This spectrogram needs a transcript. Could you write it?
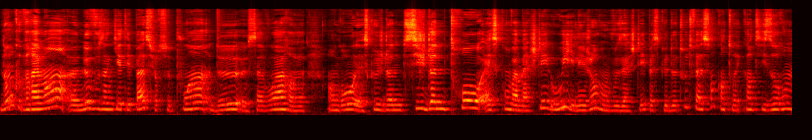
Donc vraiment, euh, ne vous inquiétez pas sur ce point de euh, savoir, euh, en gros, est-ce que je donne, si je donne trop, est-ce qu'on va m'acheter? Oui, les gens vont vous acheter parce que de toute façon, quand, ils auront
